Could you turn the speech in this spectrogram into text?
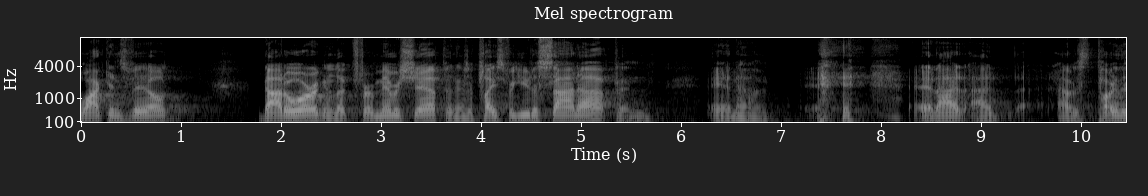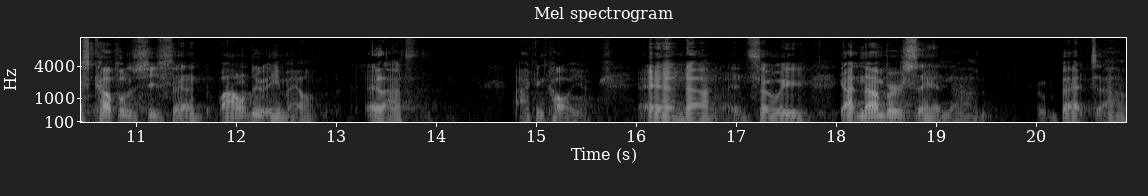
watkinsville.org and look for a membership. And there's a place for you to sign up. And, and, uh, and I, I I was talking to this couple, and she said, well, I don't do email. And I, I can call you. And, uh, and so we got numbers, and, uh, but um,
